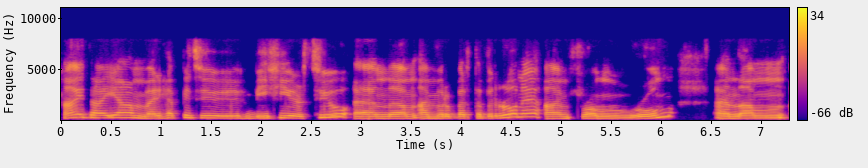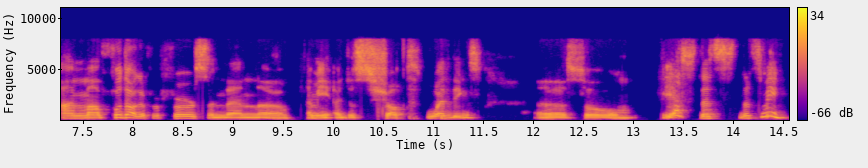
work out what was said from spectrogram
Hi, Taya. I'm very happy to be here too. And um, I'm Roberta Perrone. I'm from Rome, and um, I'm a photographer first, and then uh, I mean, I just shot weddings. Uh, so yes, that's that's me.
